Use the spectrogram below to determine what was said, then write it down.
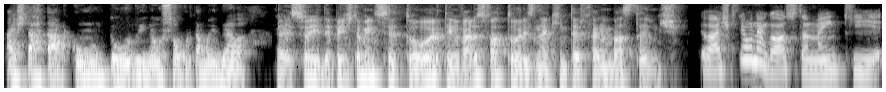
a startup como um todo e não só para o tamanho dela. É isso aí, depende também do setor, tem vários fatores né, que interferem bastante. Eu acho que tem um negócio também que,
